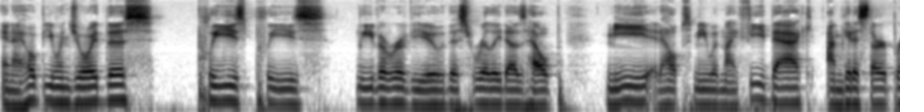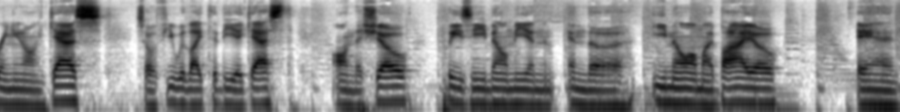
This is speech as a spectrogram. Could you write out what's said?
And I hope you enjoyed this. Please, please leave a review. This really does help me. It helps me with my feedback. I'm going to start bringing on guests. So if you would like to be a guest on the show, please email me in, in the email on my bio. And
